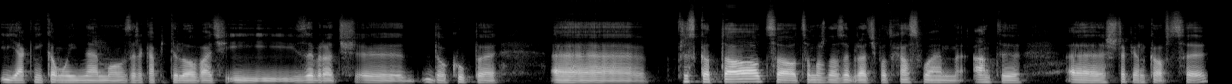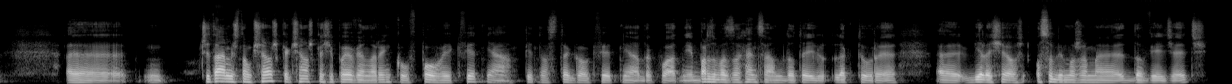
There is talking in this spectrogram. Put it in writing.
jak nikomu innemu zrekapitulować i zebrać do kupy wszystko to, co, co można zebrać pod hasłem antyszczepionkowcy. E, czytałem już tą książkę. Książka się pojawia na rynku w połowie kwietnia, 15 kwietnia dokładnie. Bardzo Was zachęcam do tej lektury. E, wiele się o sobie możemy dowiedzieć.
